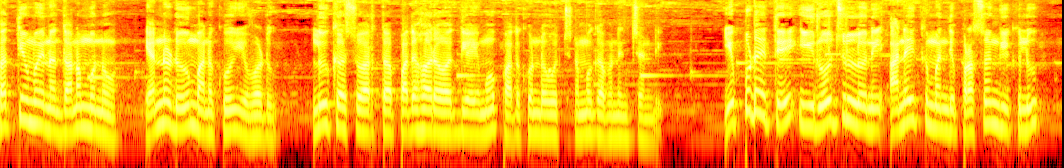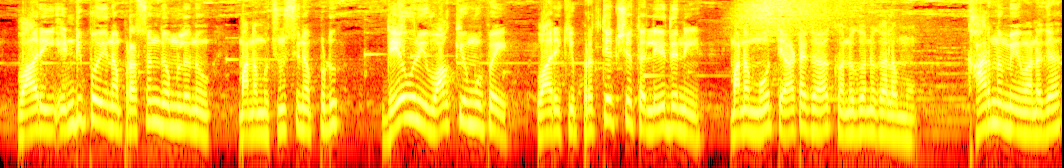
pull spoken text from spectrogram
సత్యమైన ధనమును ఎన్నడూ మనకు ఇవ్వడు. లూకస్వార్త పదహారో అధ్యాయము పదకొండవ వచనము గమనించండి. ఎప్పుడైతే ఈ రోజుల్లోని అనేక మంది ప్రసంగికులు వారి ఎండిపోయిన ప్రసంగములను మనము చూసినప్పుడు దేవుని వాక్యముపై వారికి ప్రత్యక్షత లేదని మనము తేటగా కనుగొనగలము. కారణమేమనగా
